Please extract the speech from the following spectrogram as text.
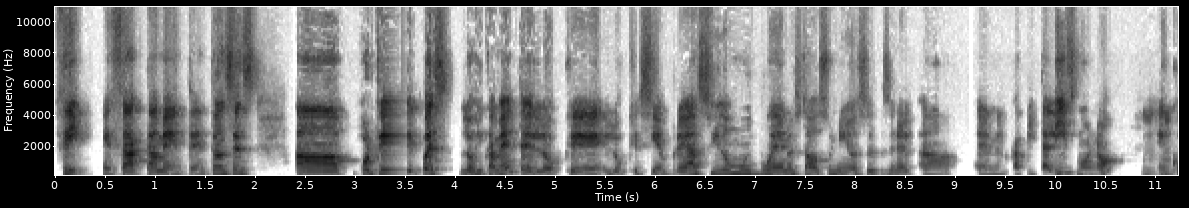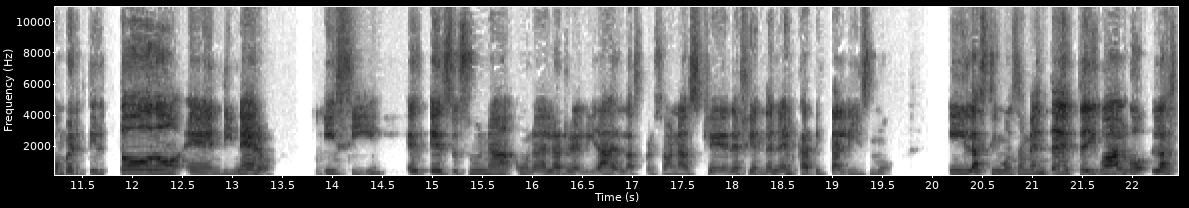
Sí, exactamente. Entonces, ah, porque, pues, lógicamente, lo que, lo que siempre ha sido muy bueno en Estados Unidos es en el, ah, en el capitalismo, ¿no? En convertir todo en dinero. Y sí, eso es una, una de las realidades. Las personas que defienden el capitalismo y lastimosamente te digo algo, las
